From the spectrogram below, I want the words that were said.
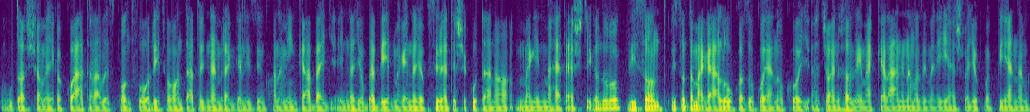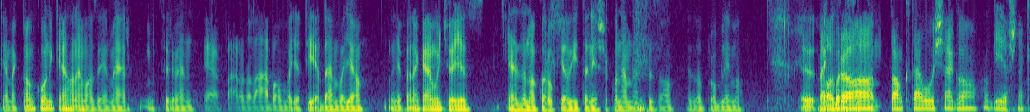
utassal megyek, akkor általában ez pont fordítva van, tehát hogy nem reggelizünk, hanem inkább egy, egy nagyobb ebéd, meg egy nagyobb szünet, és akkor utána megint mehet estig a dolog. Viszont, viszont a megállók azok olyanok, hogy hát sajnos azért meg kell állni, nem azért, mert éhes vagyok, meg pihennem kell, meg tankolni kell, hanem azért, mert egyszerűen elfárad a lábam, vagy a térdem, vagy a, vagy a fenekem, úgyhogy ez, ezen akarok javítani, és akkor nem lesz ez a, ez a probléma. Mekkora a tanktávolsága a GS-nek?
